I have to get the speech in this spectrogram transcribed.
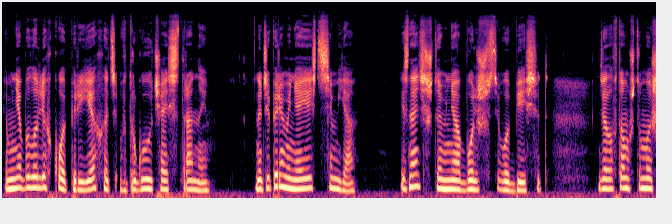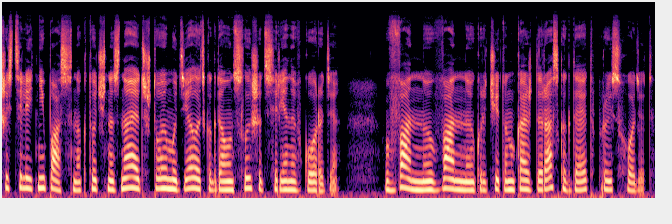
и мне было легко переехать в другую часть страны. Но теперь у меня есть семья. И знаете, что меня больше всего бесит? Дело в том, что мой шестилетний пасынок точно знает, что ему делать, когда он слышит сирены в городе. «В ванную, в ванную!» — кричит он каждый раз, когда это происходит.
